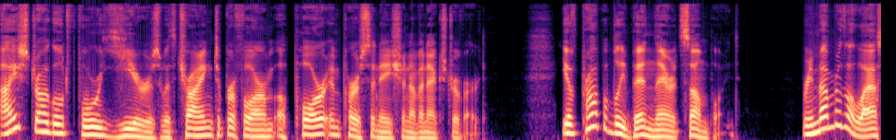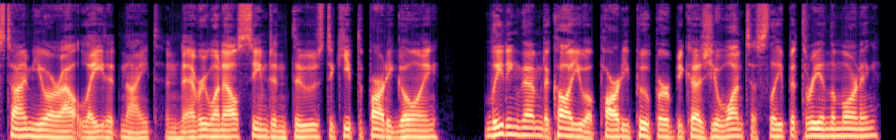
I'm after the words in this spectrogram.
I struggled for years with trying to perform a poor impersonation of an extrovert. You've probably been there at some point. Remember the last time you were out late at night and everyone else seemed enthused to keep the party going, leading them to call you a party pooper because you want to sleep at 3 in the morning?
